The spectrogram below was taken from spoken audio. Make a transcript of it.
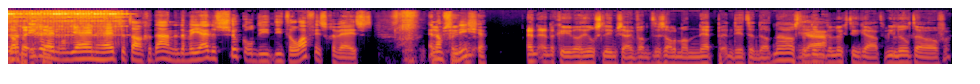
Want iedereen gek. om je heen heeft het dan gedaan. En dan ben jij de sukkel die, die te laf is geweest. En dan precies. verlies je. En, en dan kun je wel heel slim zijn, want het is allemaal nep en dit en dat. Nou, als dat ding de lucht in gaat, wie lult daarover?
